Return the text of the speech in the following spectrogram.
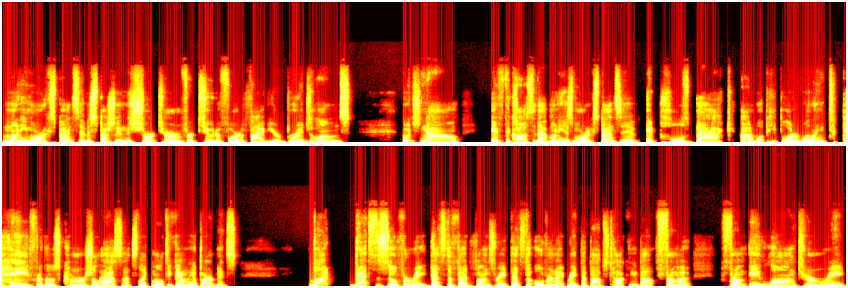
money more expensive, especially in the short term for two to four to five year bridge loans, which now, if the cost of that money is more expensive, it pulls back on what people are willing to pay for those commercial assets like multifamily apartments. But that's the SOFR rate. That's the Fed funds rate. That's the overnight rate that Bob's talking about. From a from a long term rate,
